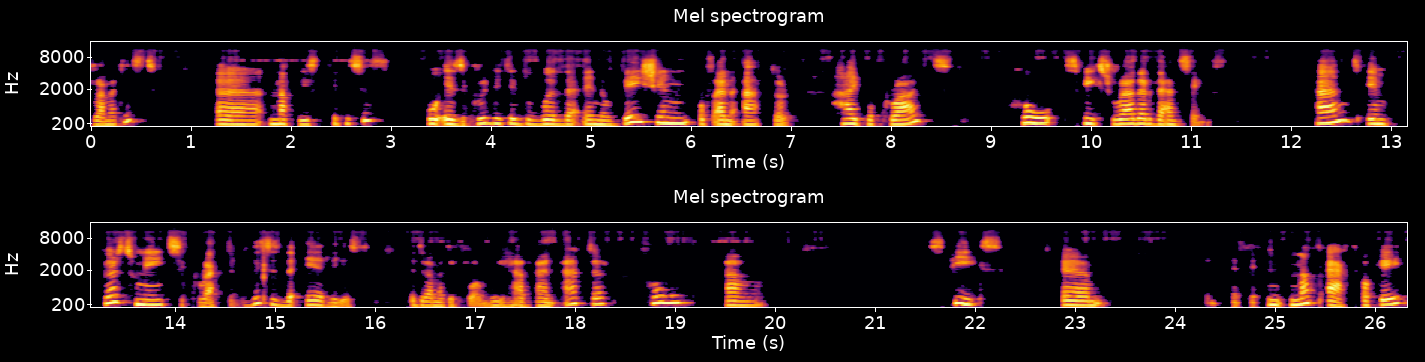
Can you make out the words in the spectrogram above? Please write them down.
dramatists, not least Thespis, who is credited with the innovation of an actor, hypokrites, who speaks rather than sings, and impersonates a character. This is the earliest dramatic form. We have an actor who uh, speaks, um, not act, okay?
